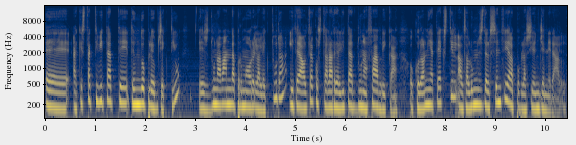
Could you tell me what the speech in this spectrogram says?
Eh, aquesta activitat té, té un doble objectiu, és d'una banda promoure la lectura i de l'altra acostar la realitat d'una fàbrica o colònia tèxtil als alumnes del centre i a la població en general.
